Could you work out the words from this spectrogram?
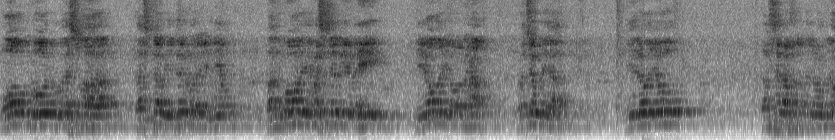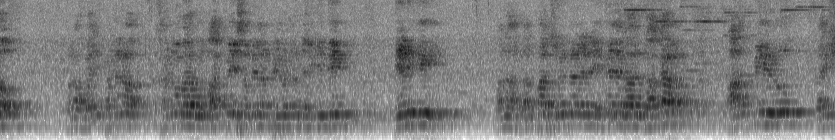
ఓం భూర్భువస్వః తస్సవితుర్వరేణ్యం భర్గో దేవస్య ధీమహి ధియో యో నః ఈరోజు దసరా సందర్భంలో మన పట్టణ సంఘం వారు ఆత్మీయ సమ్మేళనం పిలవడం జరిగింది. దీనికి మన దర్పా సురేంద్రనే ఎమ్మెల్యే గారు కాక ఆత్మీయులు వైశ్యులకు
